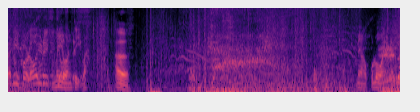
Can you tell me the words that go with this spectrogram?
ready for Irish ไม่โยนติ justice. วะเออ ไม่เอากูโลให้ใครดี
